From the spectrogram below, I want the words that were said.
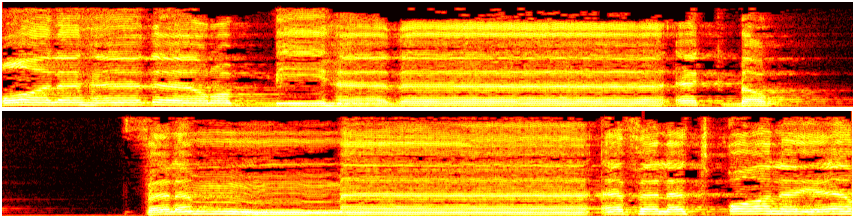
قال هذا ربي هذا أكبر۔ فلما أفلت قال يا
